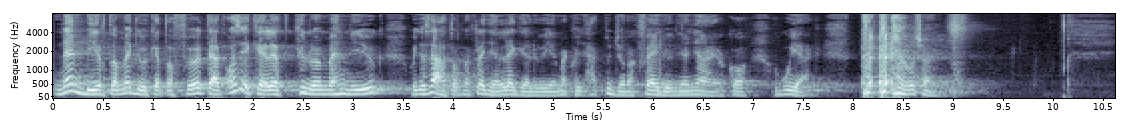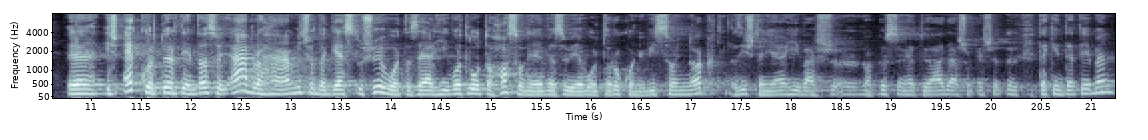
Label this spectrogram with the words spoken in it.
nem bírta meg őket a föld, tehát azért kellett külön menniük, hogy az állatoknak legyen legelője, meg hogy hát tudjanak fejlődni a nyájak, a, a gulyák. Bocsánat. És ekkor történt az, hogy Ábrahám, micsoda gesztus, ő volt az elhívott, Lót a haszonélvezője volt a rokoni viszonynak, az isteni elhívásnak köszönhető áldások eset, tekintetében,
